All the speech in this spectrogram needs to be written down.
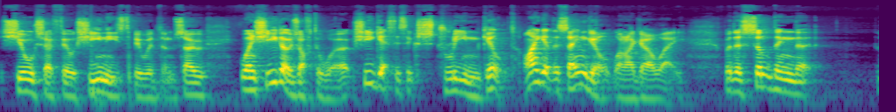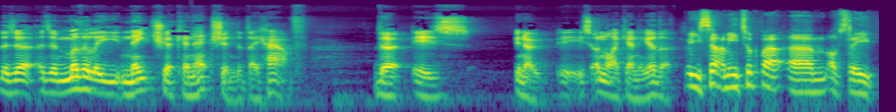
she also feels she needs to be with them. So when she goes off to work, she gets this extreme guilt. I get the same guilt when I go away, but there's something that there's a there's a motherly nature connection that they have that is you know it's unlike any other. But you said, I mean, you talk about um, obviously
